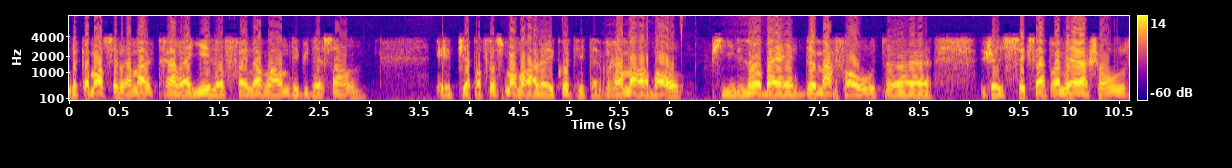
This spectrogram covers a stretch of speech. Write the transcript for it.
on, a commencé vraiment à le travailler là, fin novembre, début décembre. Et puis à partir de ce moment-là, écoute, il était vraiment bon. Puis là, ben, de ma faute, euh, je sais que c'est la première chose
